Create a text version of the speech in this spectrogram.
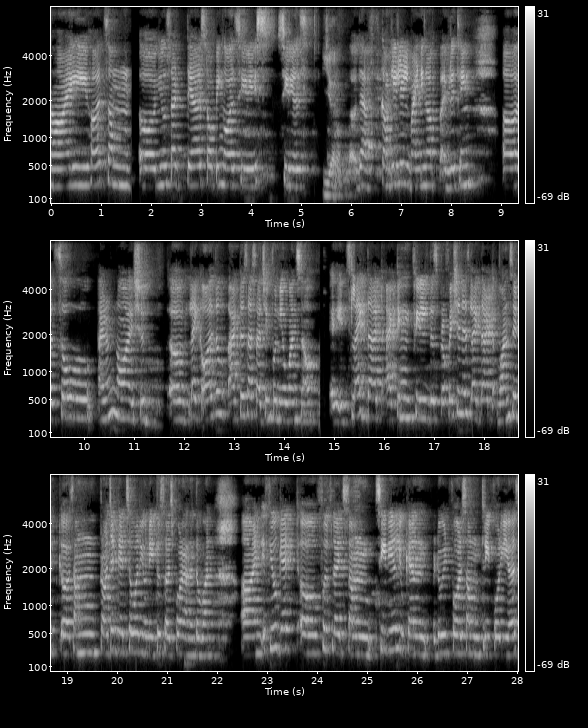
I heard some uh, news that they are stopping all series serials. Yeah. Uh, they are completely winding up everything. Uh, so I don't know. I should uh, like all the actors are searching for new ones now. It's like that acting field. This profession is like that. Once it uh, some project gets over, you need to search for another one. Uh, and if you get uh, full fledged some serial, you can do it for some three four years.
